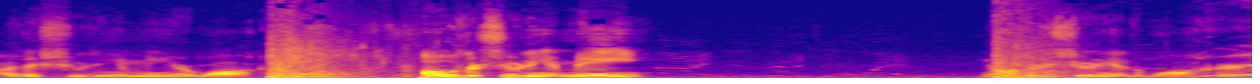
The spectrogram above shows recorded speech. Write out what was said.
Are they shooting at me or Walker? Oh, they're shooting at me! No, they're shooting at the walkers.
